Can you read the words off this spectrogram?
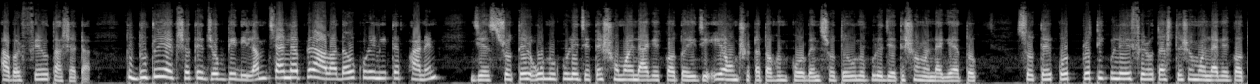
আবার ফেরত আসাটা। তো দুটোই একসাথে যোগ দিয়ে দিলাম। চাইলে আপনারা আলাদাও করে নিতে পারেন যে স্রোতের অনুকূলে যেতে সময় লাগে কত, এই যে এই অংশটা তখন করবেন, স্রোতের অনুকূলে যেতে সময় লাগে এত। স্রোতের প্রতিকূলে ফেরত আসতে সময় লাগে কত,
